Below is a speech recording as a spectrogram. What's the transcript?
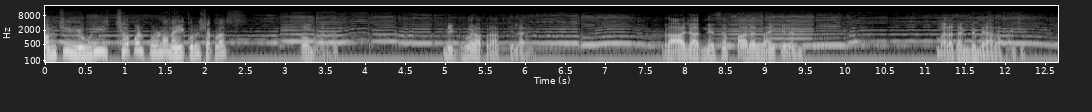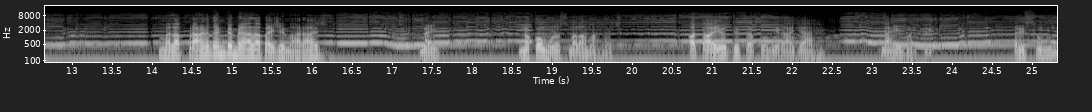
आमची एवढी इच्छा पण पूर्ण नाही करू शकलास? हो महाराज. मी घोर अपराध केला आहे. राज आज्ञेचं पालन नाही केलं मी. मला दंड मिळाला पाहिजे. मला प्राणदंड मिळाला पाहिजे महाराज. नाही. नको म्हणूस मला महाराज. आता अयोध्येचा कोणी राजा आहे? नाही मंत्री. अरे सुमंत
